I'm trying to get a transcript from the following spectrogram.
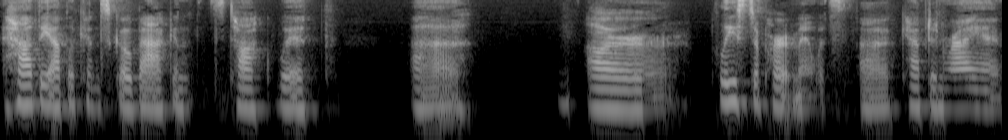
have the applicants go back and talk with uh, our police department, with uh, Captain Ryan,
